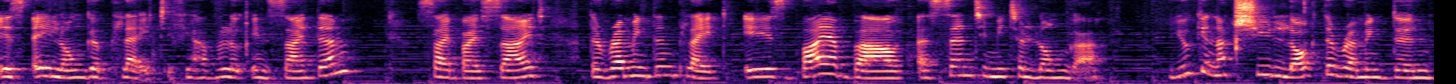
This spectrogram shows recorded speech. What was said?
is a longer plate. If you have a look inside them, side by side, the Remington plate is by about a centimeter longer. You can actually lock the Remington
